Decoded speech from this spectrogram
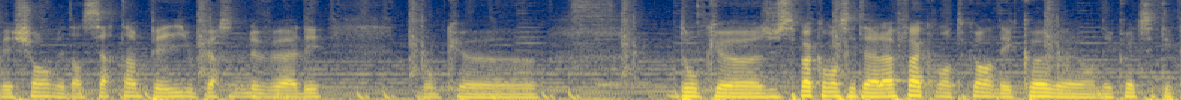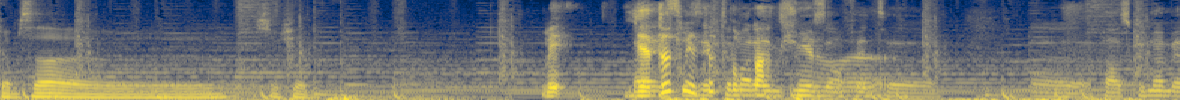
méchant, mais dans certains pays où personne ne veut aller. Donc, donc euh, je sais pas comment c'était à la fac, mais en tout cas en école, euh, en école c'était comme ça, euh, Sofiane. il y a Ouais, d'autres méthodes pour la même partir. chose en fait. euh, euh, Enfin, excuse-moi, mais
